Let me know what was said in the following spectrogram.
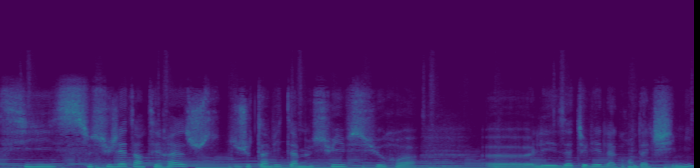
si ce sujet t'intéresse, je t'invite à me suivre sur euh, les ateliers de la grande alchimie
